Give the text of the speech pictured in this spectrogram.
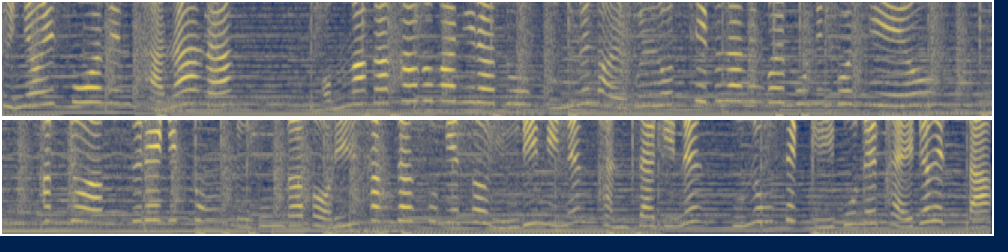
그녀의 소원은 단 하나. 엄마가 하루만이라도 웃는 얼굴로 퇴근하는 걸 보는 것이에요. 버린 상자 속에서 유리미는 반짝이는 분홍색 일본을 발견했다.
